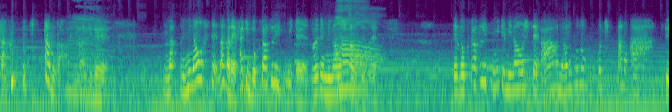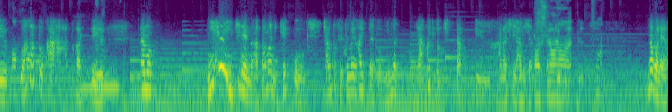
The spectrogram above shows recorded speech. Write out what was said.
ザクッと切ったのかって感じで、な見直して、なんかね、最近ドクタースリープ見て、それで見直したんですよね。で、ドクタースリープ見て見直して、ああ、なるほど、ここ切ったのかっていう、あわざとかとかっていう、あの、2001年の頭に結構ちゃんと説明が入ったやつをみんなザクッと切ったっていう話あるじゃないですか。なんかね、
